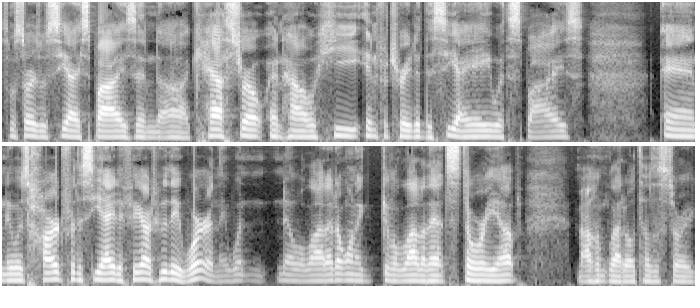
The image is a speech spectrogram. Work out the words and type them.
some stories with CIA spies and uh, Castro and how he infiltrated the CIA with spies. And it was hard for the CIA to figure out who they were, and they wouldn't know a lot. I don't want to give a lot of that story up. Malcolm Gladwell tells the story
